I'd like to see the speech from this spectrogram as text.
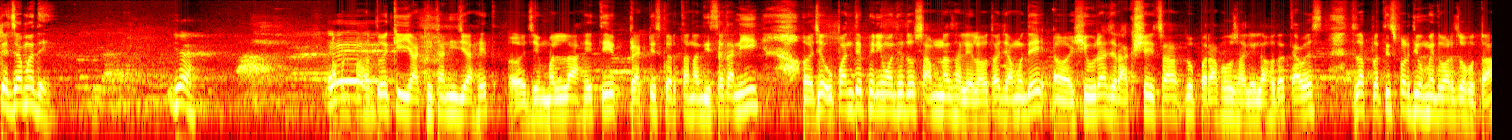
त्याच्यामध्ये. या. आपण पाहतोय की या ठिकाणी जे आहेत जे मल्ल आहेत ते प्रॅक्टिस करताना दिसतात आणि जे उपांत्य फेरीमध्ये जो सामना झालेला होता ज्यामध्ये शिवराज राक्षेचा जो पराभव झालेला होता त्यावेळेस त्याचा प्रतिस्पर्धी उमेदवार जो होता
